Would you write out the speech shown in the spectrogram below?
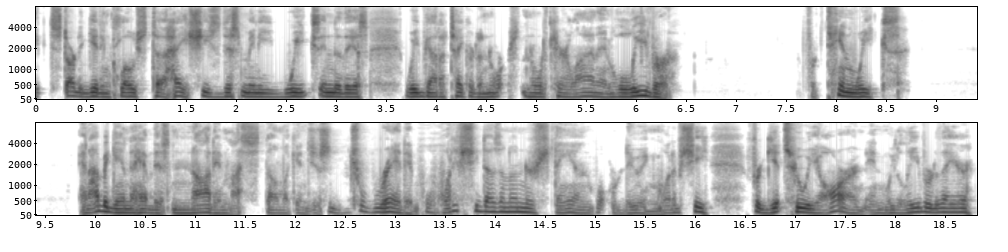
it started getting close to, hey, she's this many weeks into this. We've got to take her to North, North Carolina and leave her for 10 weeks. And I began to have this knot in my stomach and just dreaded, well, what if she doesn't understand what we're doing? What if she forgets who we are and, and we leave her there?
